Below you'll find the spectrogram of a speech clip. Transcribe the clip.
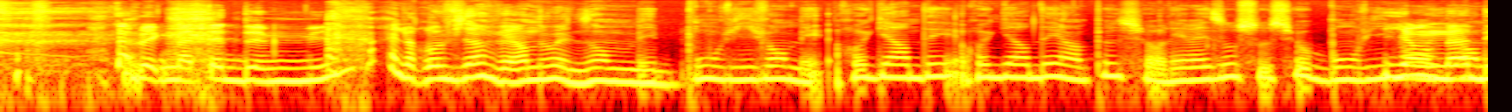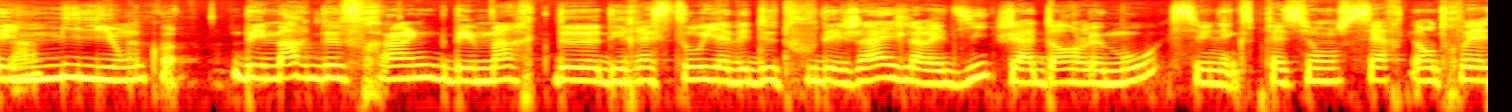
Avec ma tête de mule. elle revient vers nous en disant Mais Bon Vivant, mais regardez, regardez un peu sur les réseaux sociaux, Bon Vivant. Il y en a des millions, quoi. Des marques de fringues, des marques de, des restos, il y avait de tout déjà. Et je leur ai dit, j'adore le mot. C'est une expression, certes. Et on trouvait,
